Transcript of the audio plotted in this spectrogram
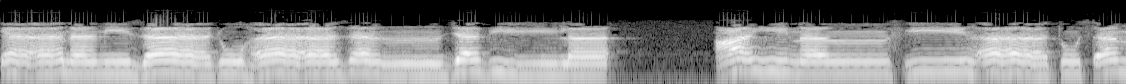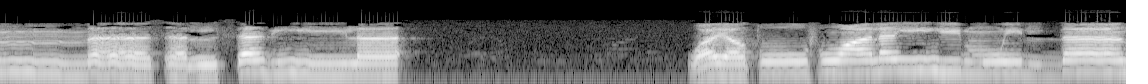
كان مزاجها زنجبيلا. عينا فيها تسمى سلسبيلا. ويطوف عليهم ولدان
